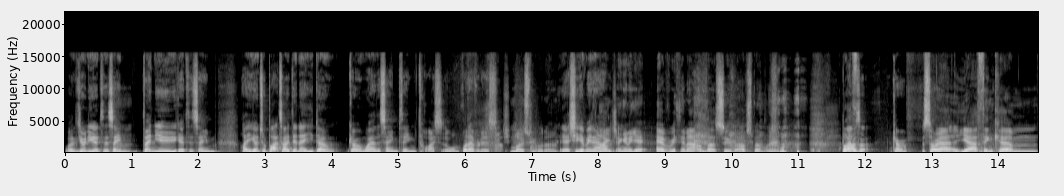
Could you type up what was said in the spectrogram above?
Well, you go into the same mm. venue, you go to the same, like you go into a black tie dinner, you don't go and wear the same thing twice as a one, whatever it is. Most people don't. Yeah, she gave me an analogy. I'm going to get everything out of that suit that I've spent money on. but I, as a, carry on. Sorry, I, yeah, I think um,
